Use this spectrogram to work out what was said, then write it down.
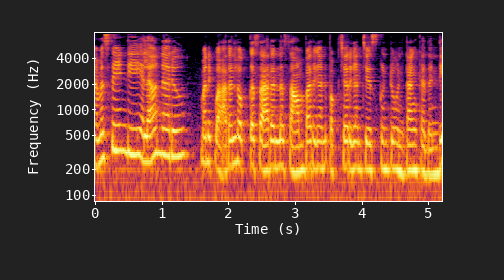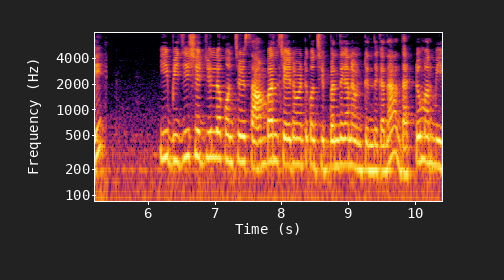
నమస్తే అండి ఎలా ఉన్నారు? మనకి వారంలో ఒక్కసారన్న సాంబార్ కానీ పప్పుచారు కానీ చేసుకుంటూ ఉంటాం కదండి. ఈ బిజీ షెడ్యూల్లో కొంచెం సాంబార్లు చేయడం అంటే కొంచెం ఇబ్బందిగానే ఉంటుంది కదా. దట్టు మనం ఈ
